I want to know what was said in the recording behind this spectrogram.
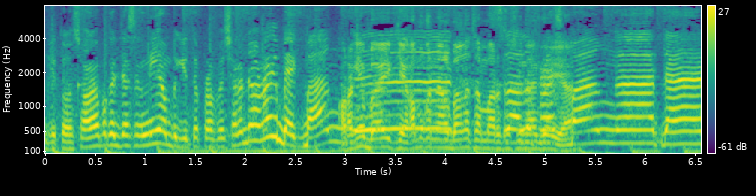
gitu, seorang pekerja seni yang begitu profesional dan orangnya baik banget. Orangnya baik ya, kamu kenal banget sama Restu Selalu Sinaga fresh ya? banget dan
